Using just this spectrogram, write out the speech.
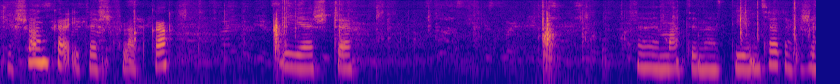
kieszonka i też flapka. I jeszcze maty na zdjęcia, także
